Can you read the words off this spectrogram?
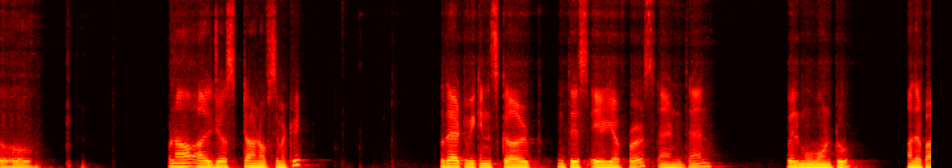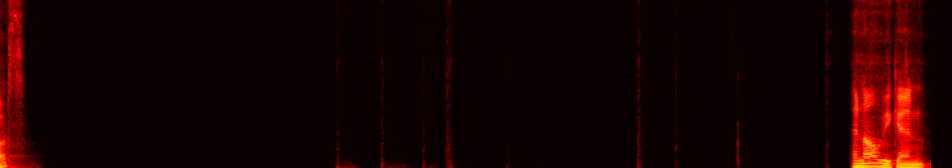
So for now I'll just turn off symmetry so that we can sculpt this area first and then we'll move on to other parts. And now we can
